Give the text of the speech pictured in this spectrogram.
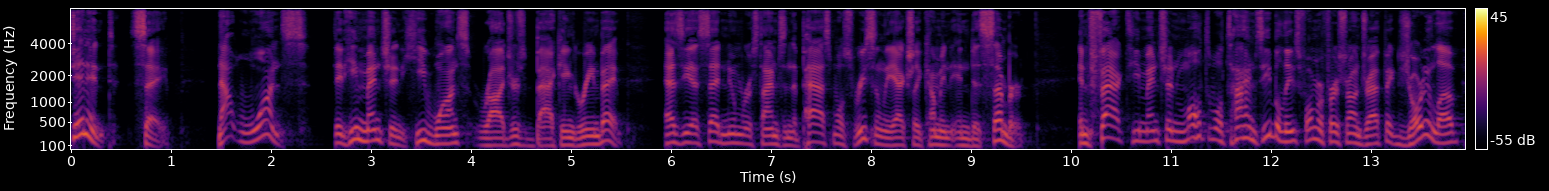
didn't say. Not once did he mention he wants Rodgers back in Green Bay, as he has said numerous times in the past, most recently actually coming in December. In fact, he mentioned multiple times he believes former first round draft pick Jordan Love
